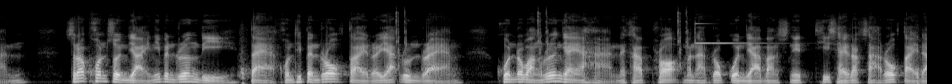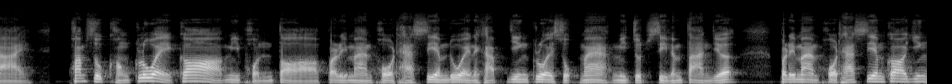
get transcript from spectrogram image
ารสำหรับคนส่วนใหญ่นี่เป็นเรื่องดี แต่คนที่เป็นโรคไตระยะรุนแรง ควรระวังเรื่องใยอาหารนะครับ เพราะมันอาจรบกวนยาบางชนิดที่ใช้รักษาโรคไตได้ ความสุกของกล้วยก็มีผลต่อปริมาณโพแทสเซียมด้วยนะครับ ยิ่งกล้วยสุกมากมีจุดสีน้ำตาลเยอะ ปริมาณโพแทสเซียมก็ยิ่ง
